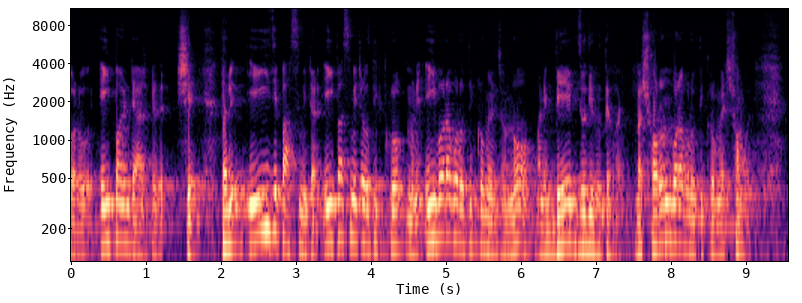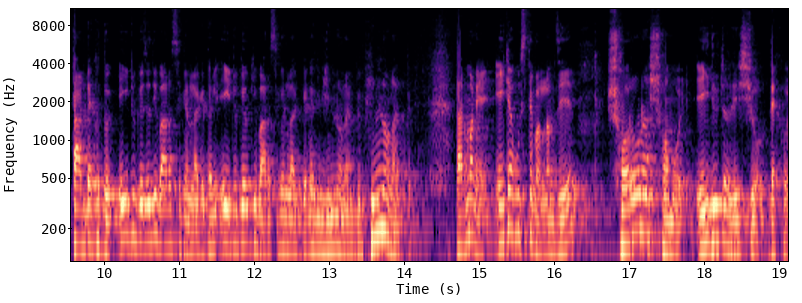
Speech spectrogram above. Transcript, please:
করো, এই পয়েন্টে আসবে সে। তাহলে এই যে পাঁচ মিটার, এই পাঁচ মিটার অতিক্রম মানে এই বরাবর অতিক্রমের জন্য মানে বেগ যদি হতে হয়, বা স্মরণ বরাবর অতিক্রমের সময়, তার দেখো তো, এইটুকে যদি বারো সেকেন্ড লাগে, তাহলে এইটুকেও কি বারো সেকেন্ড লাগবে, নাকি ভিন্ন লাগবে? ভিন্ন লাগবে। তার মানে এইটা বুঝতে পারলাম যে স্মরণ আর সময়, এই দুইটা রেশিও দেখো,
